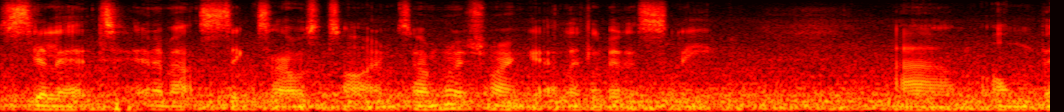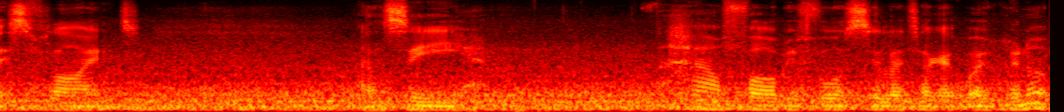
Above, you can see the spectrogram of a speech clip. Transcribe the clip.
Sylhet in about six hours' time. So I'm going to try and get a little bit of sleep um, on this flight and see how far before Sylhet I get woken up.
